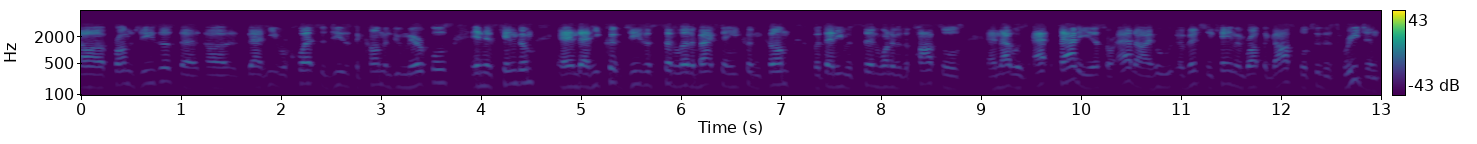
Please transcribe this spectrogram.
uh, from Jesus that uh, that he requested Jesus to come and do miracles in his kingdom, and that he could Jesus sent a letter back saying he couldn't come, but that he would send one of his apostles, and that was Thaddeus or Addai, who eventually came and brought the gospel to this region,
